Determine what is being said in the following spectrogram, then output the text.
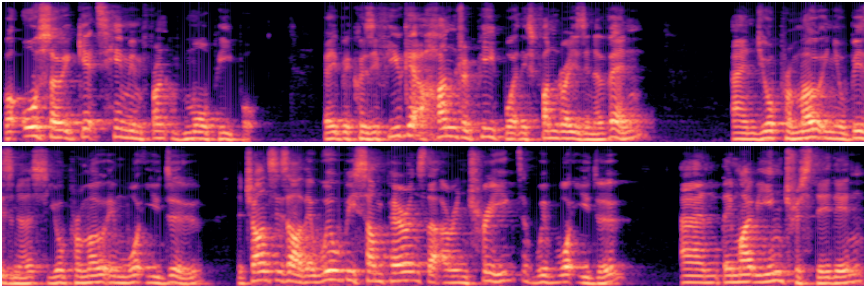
but also it gets him in front of more people. Okay, because if you get a hundred people at this fundraising event and you're promoting your business, you're promoting what you do, the chances are there will be some parents that are intrigued with what you do and they might be interested in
